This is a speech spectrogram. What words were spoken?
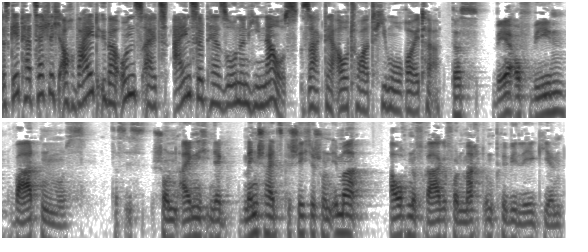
das geht tatsächlich auch weit über uns als Einzelpersonen hinaus, sagt der Autor Timo Reuter. Dass wer auf wen warten muss, das ist schon eigentlich in der Menschheitsgeschichte schon immer auch eine Frage von Macht und Privilegien.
